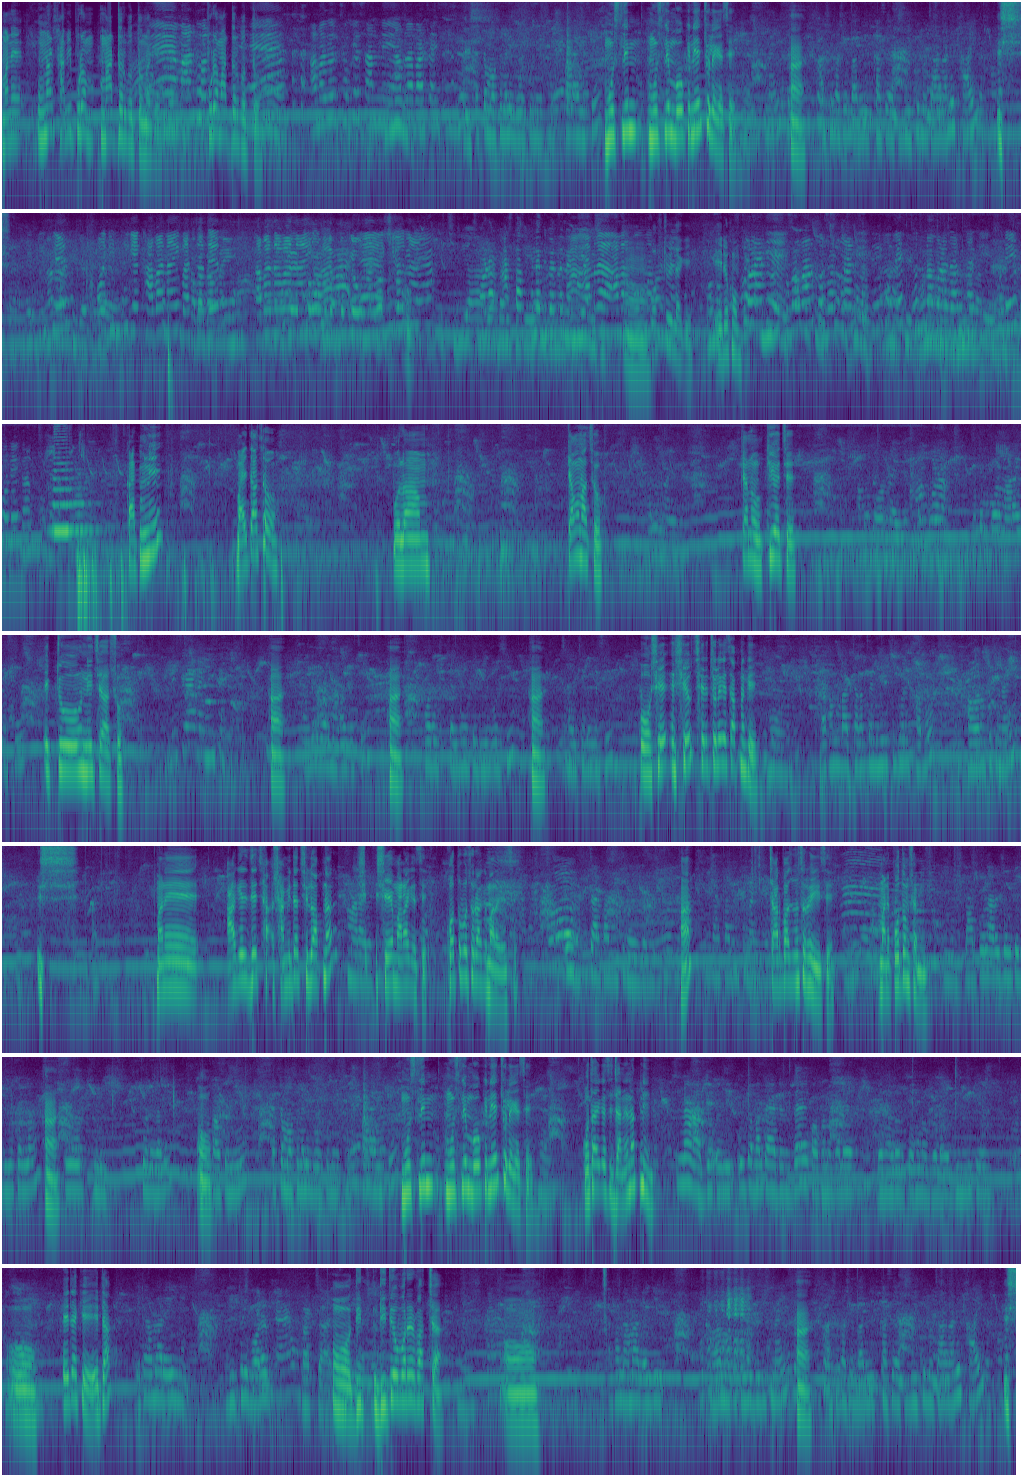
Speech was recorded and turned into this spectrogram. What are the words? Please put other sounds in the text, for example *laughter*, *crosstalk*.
মানে ওনার স্বামী পুরো মারধর করতো ওনাকে হ্যাঁ, পুরো মারধর করতো। হ্যাঁ, মুসলিম মুসলিম বউকে নিয়ে চলে গেছে? হ্যাঁ। আশেপাশের বাড়ির কাছে এক দুই কিলো চাল আনি খাই। ইস। ওই দিন থেকে খাবার নাই বাচ্চাদের খাবার দাবার নাই। হ্যাঁ, এসেও নাই। আমরা আমার ও, কষ্টই লাগে। এরকম। কাকিমনি বাড়িতে আছো? বললাম কেমন আছো? কেন কি হয়েছে? একটু নিচে আসো। হ্যাঁ আগের বর মারা গেছে হ্যাঁ পরে একজনকে বিয়ে করছি। হ্যাঁ। ছাড়ি চলে গেছে। ও সে সেও ছেড়ে চলে গেছে আপনাকে? হ্যাঁ। এখন বাচ্চা কাচ্চা নিয়ে কী করে খাব? খাওয়ারও কিছু নাই। ইস। মানে আগের যে স্বামীটা ছিল আপনার সে- মারা গেছে। কত বছর আগে মারা গেছে? চার পাঁচ বছর হয়ে চার পাঁচ বছর হয়ে গেছে। মানে প্রথম স্বামী? তারপর আরেকজনকে বিয়ে করলাম। হ্যাঁ। চলে গেল। কাউকে নিয়ে একটা মুসলমানি বউকে নিয়ে মুসলিম মুসলিম বউকে নিয়ে চলে গেছে? হ্যাঁ। কোথায় গেছে জানেন আপনি? না উল্টা পাল্টা অ্যাড্রেস দেয় কখনো বলে বেঙ্গালোর কখনো বলে দিল্লিতে। ও এটা কে? এটা? এটা আমার এই দ্বিতীয় বরের বাচ্চা। ও দ্বিতীয় বরের বাচ্চা? ও। এখন আমার ওই যে খাওয়ার মতো কোনো জিনিস নাই। হ্যাঁ। আশেপাশের বাড়ির কাছে এক দুই কিলো চাল আনি খাই। ইস।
